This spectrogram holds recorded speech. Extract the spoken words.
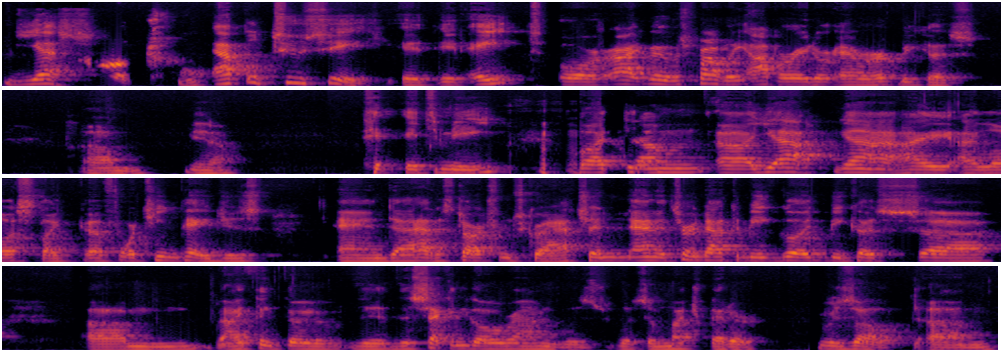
Yes, Apple IIc. It it ate, or I, it was probably operator error because, um, you know, it's me. but um, uh, yeah, yeah, I I lost like uh, 14 pages and uh, had to start from scratch, and and it turned out to be good because. Uh, um, I think the, the the second go around was was a much better result. Um,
